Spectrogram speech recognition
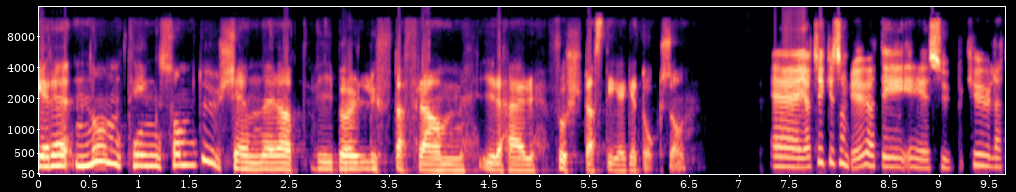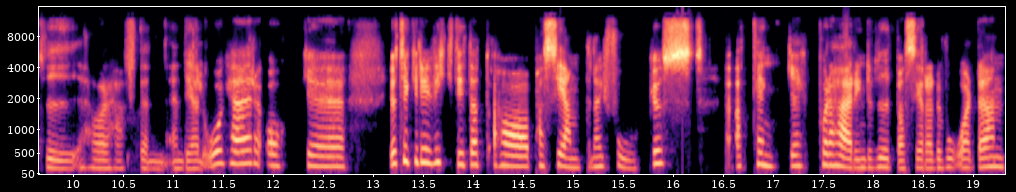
Är det någonting som du känner att vi bör lyfta fram i det här första steget också? Eh, jag tycker som du att det är superkul att vi har haft en, en dialog här och eh, jag tycker det är viktigt att ha patienterna i fokus, att tänka på det här individbaserade vården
